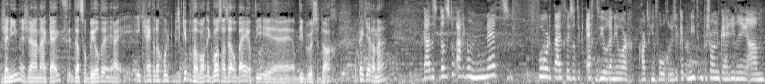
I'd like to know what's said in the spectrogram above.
Janine, als je daarnaar kijkt, dat soort beelden. Ja, ik krijg er nog wel een beetje kippenvel van. Ik was er zelf bij op die, eh, op die bewuste dag. Hoe kijk jij daarnaar? Ja, dus, dat is toch eigenlijk nog net voor de tijd geweest dat ik echt het wielrennen heel erg hard ging volgen. Dus ik heb niet een persoonlijke herinnering aan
